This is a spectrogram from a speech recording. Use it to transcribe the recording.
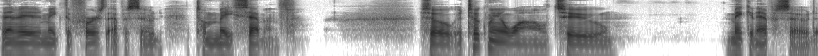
And then I didn't make the first episode till May 7th. So it took me a while to make an episode.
